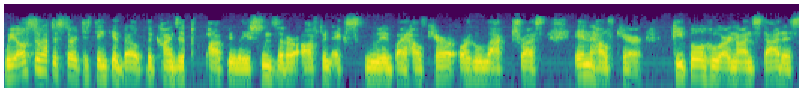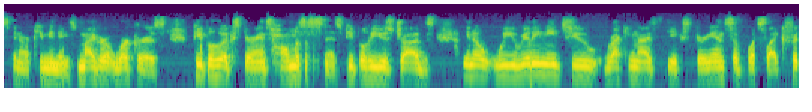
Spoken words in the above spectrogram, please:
We also have to start to think about the kinds of populations that are often excluded by healthcare or who lack trust in healthcare people who are non-status in our communities, migrant workers, people who experience homelessness, people who use drugs. You know, we really need to recognize the experience of what's like for,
